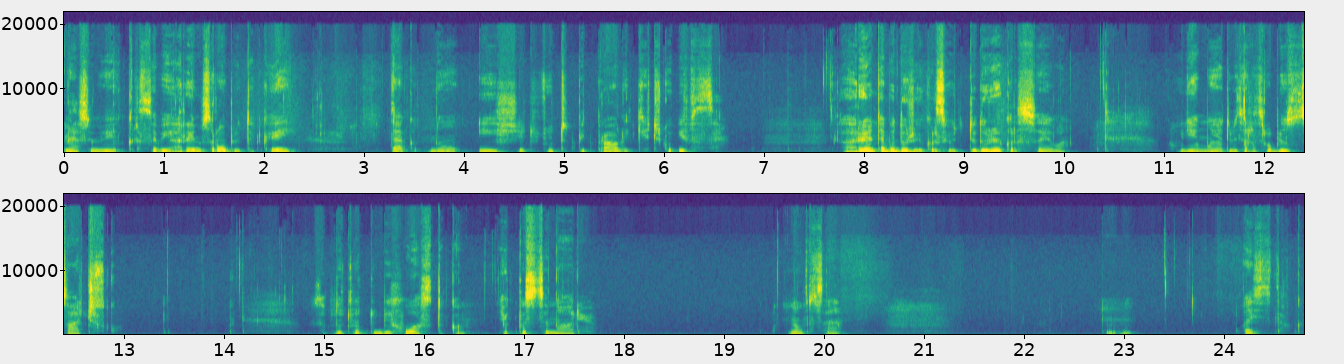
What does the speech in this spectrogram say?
Я собі красивий грим зроблю такий. Так, ну і ще чуть-чуть тут підправлю кічку і все. Грим тебе дуже красивий, ти дуже красива. Ходімо, я тобі зараз зроблю зачіску. Заплечу тобі хвостика, як по сценарію. Ну, все. Ось так.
